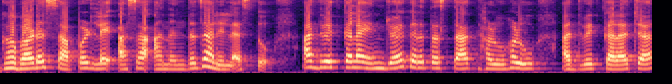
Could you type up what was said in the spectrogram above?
घबाडच सापडलंय असा आनंद झालेला असतो. अद्वैत कला एन्जॉय करत असतात. हळूहळू अद्वैत कलाच्या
